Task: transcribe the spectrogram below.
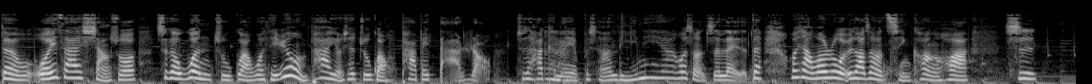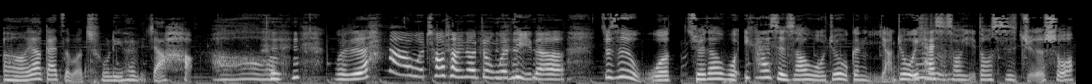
对，我我一直在想说这个问主管问题，因为我们怕有些主管怕被打扰，就是他可能也不想要理你啊，或什么之类的。对，我想问，如果遇到这种情况的话，是。嗯，要该怎么处理会比较好？哦，我觉得哈，我超常遇到这种问题的。就是我觉得我一开始的时候，我觉得我跟你一样，就我一开始的时候也都是觉得说，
